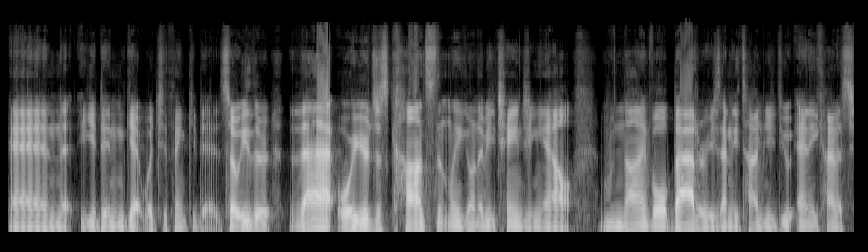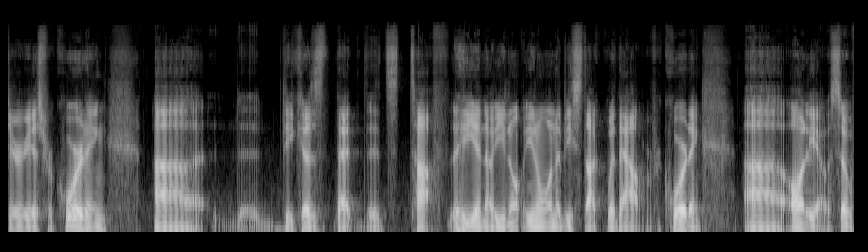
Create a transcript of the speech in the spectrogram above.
and you didn't get what you think you did. So either that or you're just constantly going to be changing out 9 volt batteries anytime you do any kind of serious recording uh, because that it's tough. You know, you don't you don't want to be stuck without recording uh, audio. So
